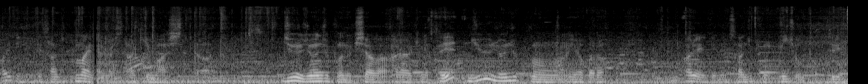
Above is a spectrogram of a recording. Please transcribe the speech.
はいで30分前になりました開きました10時40分の記者が来ました。え？10時40分やからあれやけど30分以上経ってるやん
